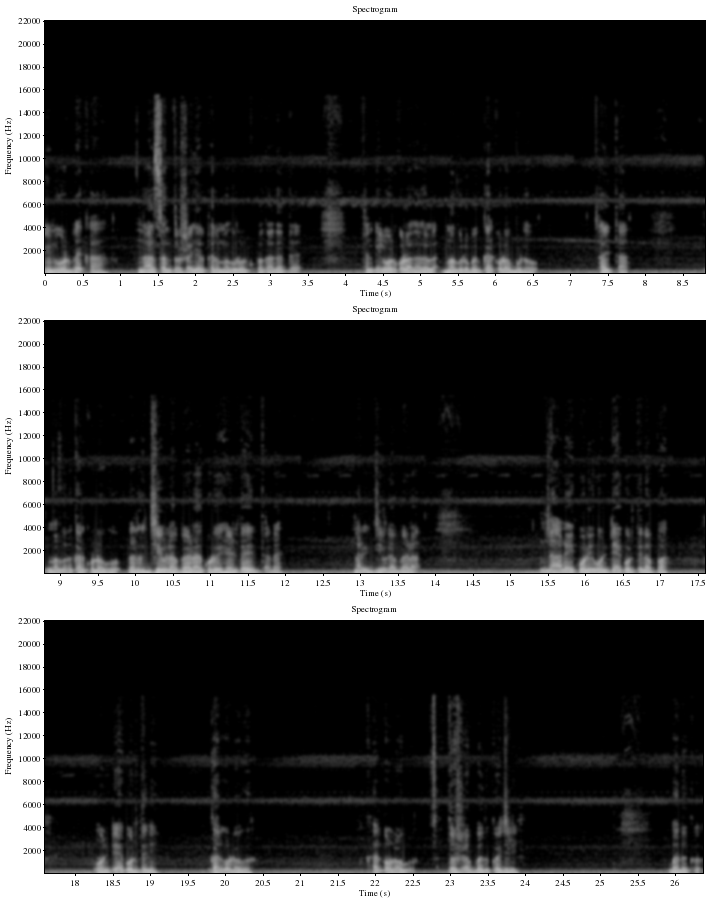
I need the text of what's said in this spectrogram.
ನೀನು ನೋಡ್ಬೇಕಾ ನಾನು ಸಂತೋಷವಾಗಿರ್ತಾನೆ ಮಗು ನೋಡ್ಕೊಳಕ್ಕಾಗತ್ತೆ. ನನಗೆ ನೋಡ್ಕೊಳಕ್ಕಾಗಲ್ಲ. ಮಗುನ ಬಂದು ಕರ್ಕೊಂಡೋಗ್ಬಿಡು ಆಯಿತಾ? ಮಗುನ ಕರ್ಕೊಂಡೋಗು ನನಗೆ ಜೀವನ ಬೇಡ ಕೊಡು ಹೇಳ್ತಾ ಇದ್ದಾನೆ ನನಗೆ ಜೀವನ ಬೇಡ. ನಾನೇ ಕೊಡಿ, ಒಂಟೇ ಕೊಡ್ತೀನಪ್ಪ. ಒಂಟೇ ಕೊಡ್ತೀನಿ. ಕರ್ಕೊಂಡೋಗು ಕರ್ಕೊಂಡೋಗು ಸಂತೋಷವಾಗಿ ಬದುಕು ಅಜ್ಲಿ ಬದುಕು.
